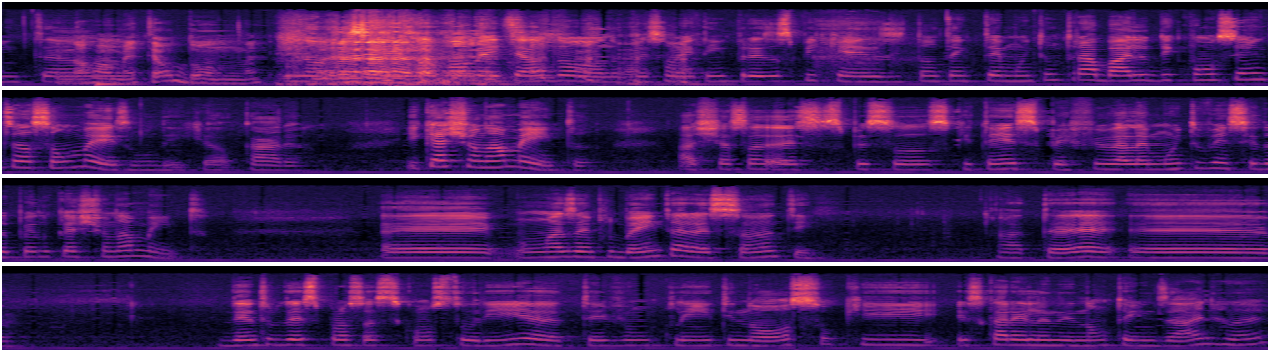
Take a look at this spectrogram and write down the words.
Então, e normalmente é o dono, né? Normalmente é o dono, principalmente em empresas pequenas. Então tem que ter muito um trabalho de conscientização mesmo, de que é o cara. E questionamento. Acho que essa, essas pessoas que têm esse perfil, ela é muito vencida pelo questionamento. É, um exemplo bem interessante, até, é, dentro desse processo de consultoria, teve um cliente nosso que, esse cara ele ainda não tem designer, né?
